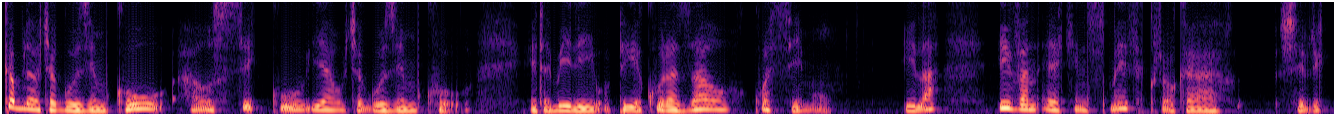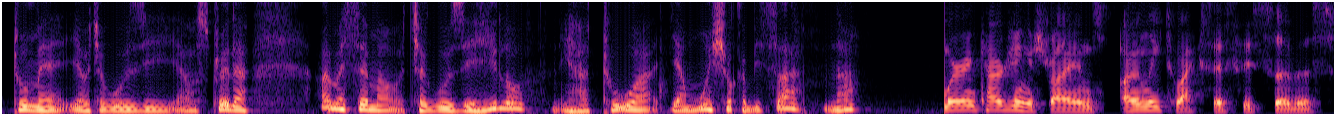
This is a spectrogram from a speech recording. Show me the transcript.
kabla ya uchaguzi mkuu au siku ya uchaguzi mkuu, itabidi wapige kura zao kwa simu. Ila Evan Akin Smith kutoka tume ya uchaguzi ya Australia amesema chaguzi hilo ni hatua ya mwisho kabisa na We're encouraging Australians only to access this service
